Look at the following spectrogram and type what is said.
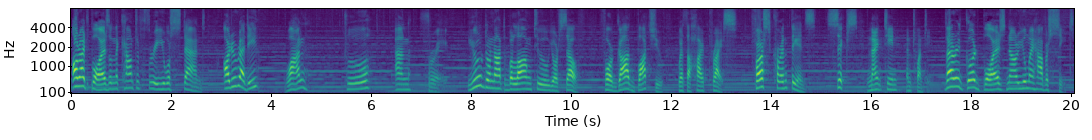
All right, boys, on the count of three, you will stand. Are you ready? One, two, and three. You do not belong to yourself, for God bought you with a high price. 1 Corinthians 6, 19, and 20. Very good, boys. Now you may have a seat.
